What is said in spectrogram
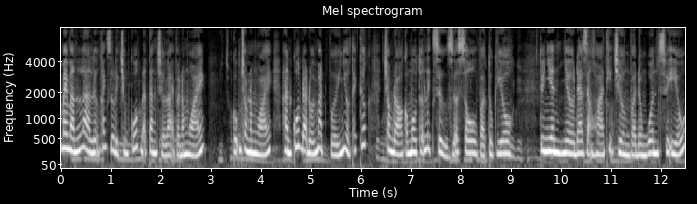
May mắn là lượng khách du lịch Trung Quốc đã tăng trở lại vào năm ngoái. Cũng trong năm ngoái, Hàn Quốc đã đối mặt với nhiều thách thức, trong đó có mâu thuẫn lịch sử giữa Seoul và Tokyo. Tuy nhiên, nhờ đa dạng hóa thị trường và đồng won suy yếu,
